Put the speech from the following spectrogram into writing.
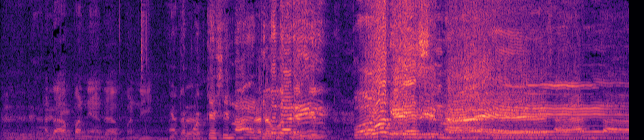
jadi hari Ada apa nih? Ada apa nih? ada podcastin aja kita dari podcastin. aja. santai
